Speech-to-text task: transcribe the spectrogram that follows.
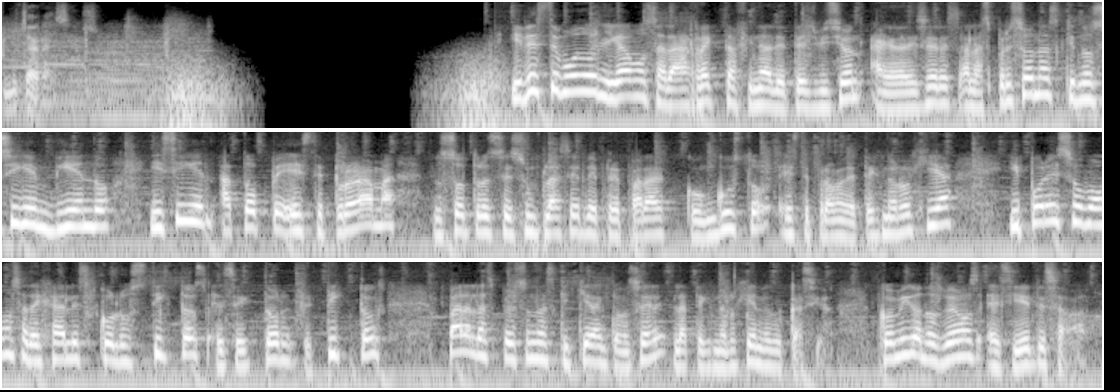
Muchas gracias. Y de este modo llegamos a la recta final de Televisión. Agradecerles a las personas que nos siguen viendo y siguen a tope este programa. Nosotros es un placer de preparar con gusto este programa de tecnología y por eso vamos a dejarles con los TikToks, el sector de TikToks, para las personas que quieran conocer la tecnología en la educación. Conmigo nos vemos el siguiente sábado.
